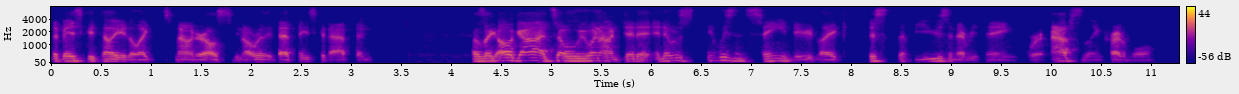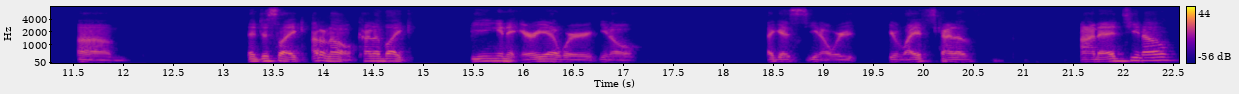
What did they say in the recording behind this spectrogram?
they basically tell you to like dismount or else, you know, really bad things could happen. I was like, oh God. So we went out and did it. And it was, it was insane, dude. Like just the views and everything were absolutely incredible. Um, and just like, I don't know, kind of like being in an area where, you know, I guess, you know, where your life's kind of on edge, you know,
